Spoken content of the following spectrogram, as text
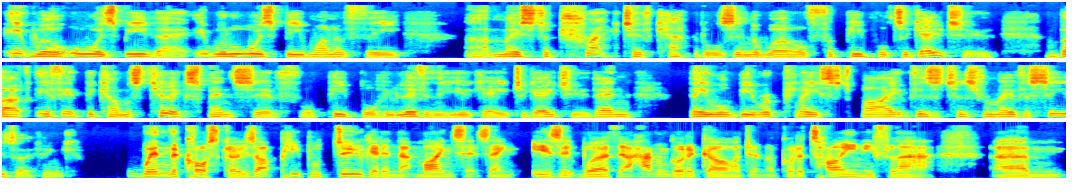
it will always be there. It will always be one of the uh, most attractive capitals in the world for people to go to. But if it becomes too expensive for people who live in the UK to go to, then they will be replaced by visitors from overseas, I think. When the cost goes up, people do get in that mindset saying, is it worth it? I haven't got a garden, I've got a tiny flat. Um,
